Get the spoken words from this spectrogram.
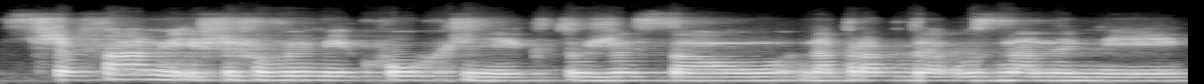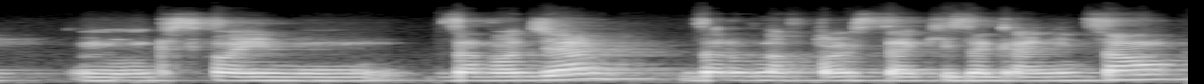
z szefami i szefowymi kuchni, którzy są naprawdę uznanymi mm, w swoim zawodzie, zarówno w Polsce, jak i za granicą.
